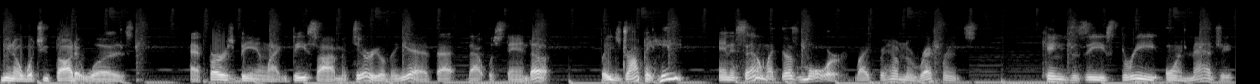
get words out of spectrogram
you know what you thought it was at first being like b-side material then yeah that that would stand up. But he's dropping heat and it sounds like there's more like for him to reference king's disease 3 on magic.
